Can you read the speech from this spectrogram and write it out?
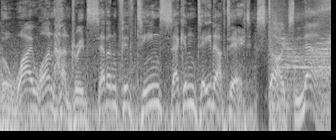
The Y100 715 second date update starts now.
